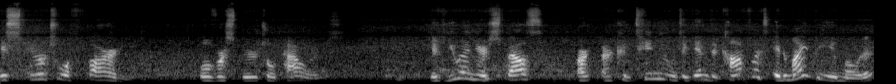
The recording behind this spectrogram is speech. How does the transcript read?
is spiritual authority over spiritual powers. If you and your spouse are, are continuing to get into conflicts, it might be emotive.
